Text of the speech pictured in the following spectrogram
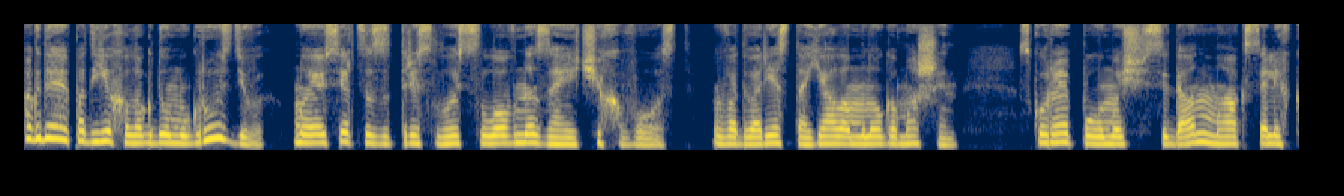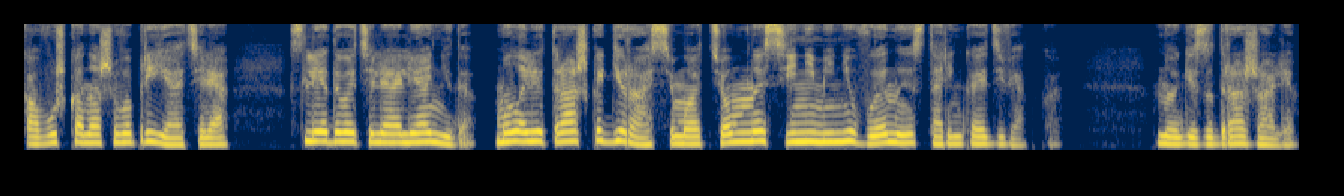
Когда я подъехала к дому Груздевых, мое сердце затряслось, словно заячий хвост. Во дворе стояло много машин. Скорая помощь, седан Макса, легковушка нашего приятеля, следователя Леонида, малолитражка Герасима, темно-синий минивэн и старенькая девятка. Ноги задрожали.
